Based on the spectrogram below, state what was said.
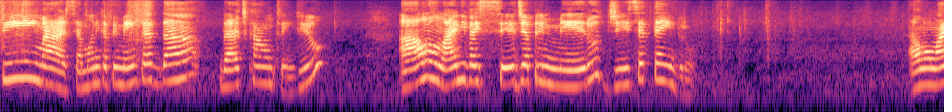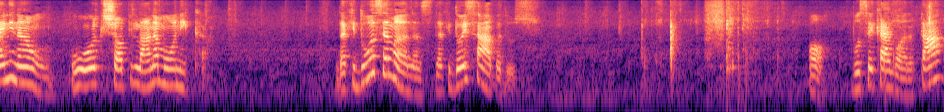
Sim, Márcia, a Mônica Pimenta é da, da Art Country, viu? A aula online vai ser dia 1 de setembro. Aula online não, o workshop lá na Mônica. Daqui duas semanas, daqui dois sábados. Ó, vou secar agora, tá?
